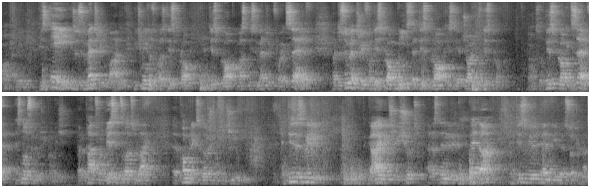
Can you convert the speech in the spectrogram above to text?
I mean, this A is a symmetric one, which means, of course, this block and this block must be symmetric for itself. But the symmetry for this block means that this block is the adjoint of this block. So this block itself has no symmetry condition. But apart from this, it's also like a complex version of the GUE. And this is really the guy which we should understand a little bit better, and this will then be the circular.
